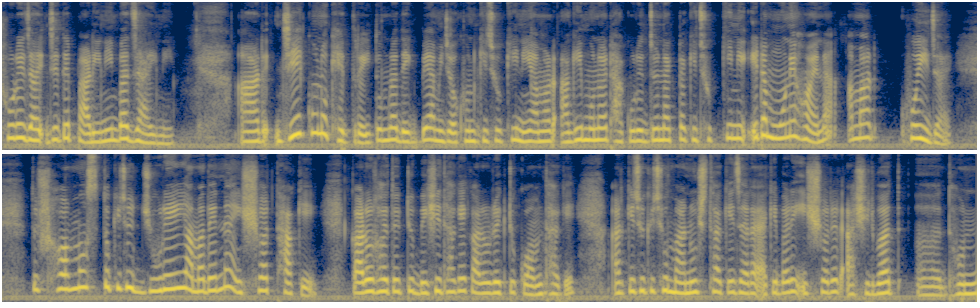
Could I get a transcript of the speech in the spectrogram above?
সরে যাই, যেতে পারিনি বা যাইনি। আর যে কোনো ক্ষেত্রেই তোমরা দেখবে আমি যখন কিছু কিনি, আমার আগে মনে হয় ঠাকুরের জন্য একটা কিছু কিনি, এটা মনে হয় না, আমার হয়েই যায়। তো সমস্ত কিছু জুড়েই আমাদের না ঈশ্বর থাকে, কারোর হয়তো একটু বেশি থাকে, কারোর একটু কম থাকে। আর কিছু কিছু মানুষ থাকে যারা একেবারে ঈশ্বরের আশীর্বাদ ধন্য।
